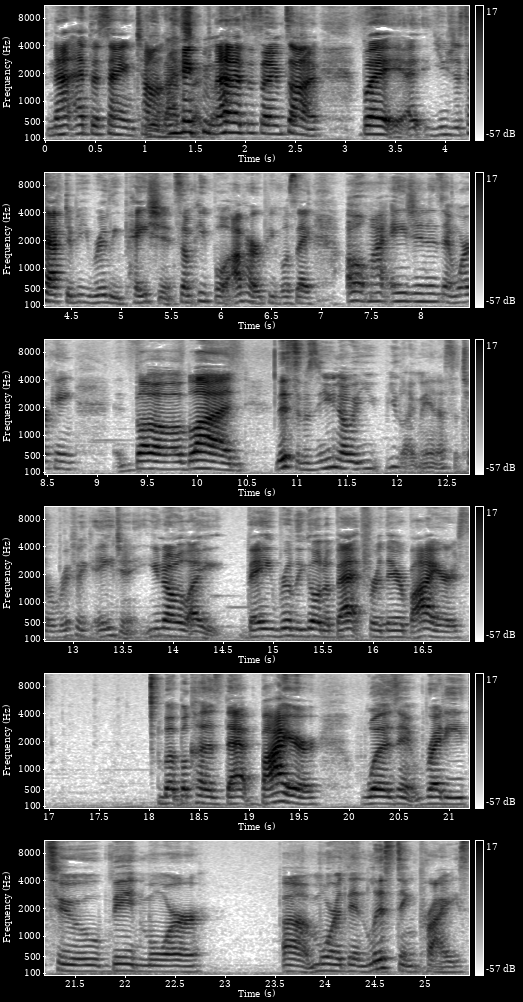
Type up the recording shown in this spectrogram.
Not at the same time. not at the same time. not at the same time. But uh, you just have to be really patient. Some people, I've heard people say, "Oh, my agent isn't working," blah blah blah blah. This was, you know, you you like, man, that's a terrific agent. You know, like they really go to bat for their buyers. But because that buyer wasn't ready to bid more, uh, more than listing price,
